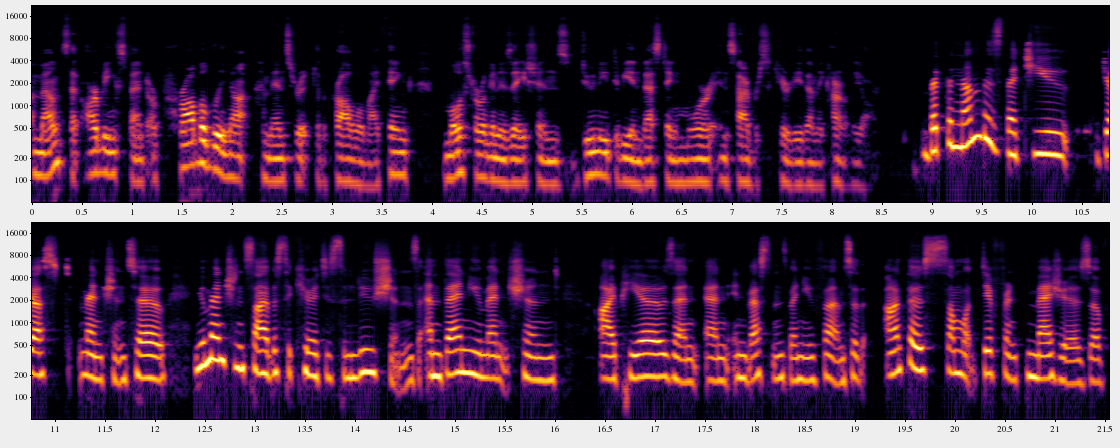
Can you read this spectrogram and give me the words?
amounts that are being spent are probably not commensurate to the problem. I think most organizations do need to be investing more in cybersecurity than they currently are. But the numbers that you just mentioned, so you mentioned cybersecurity solutions, and then you mentioned IPOs and, and investments by new firms. So aren't those somewhat different measures of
